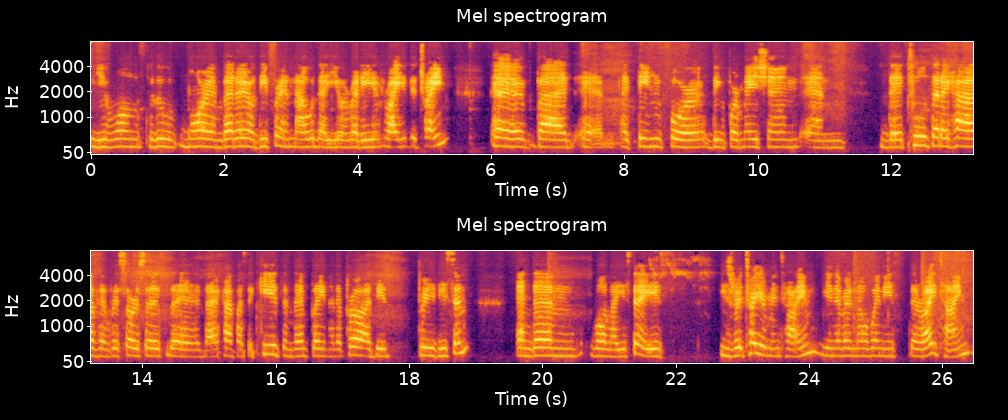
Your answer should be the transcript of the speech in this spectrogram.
you want to do more and better or different now that you already ride the train. Uh, but um, I think for the information and the tools that I have and resources that, I have as a kid and then playing in the pro, I did pretty decent. And then, well, like you say, is is retirement time. You never know when is the right time.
